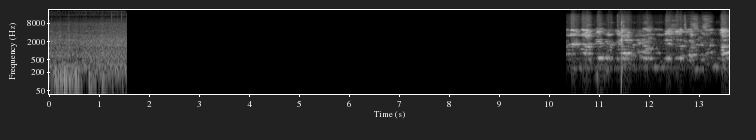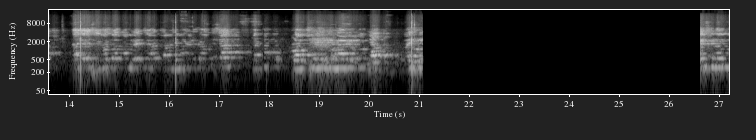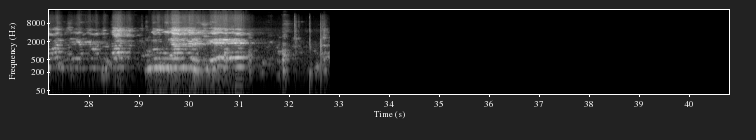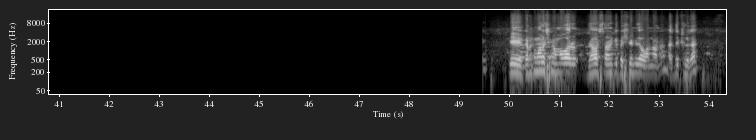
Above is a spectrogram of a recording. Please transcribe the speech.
ఈ కనకమహాలక్ష్మి అమ్మవారు దేవస్థానానికి ప్రెసిడెంట్గా ఉన్నాను అధ్యక్షులుగా?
